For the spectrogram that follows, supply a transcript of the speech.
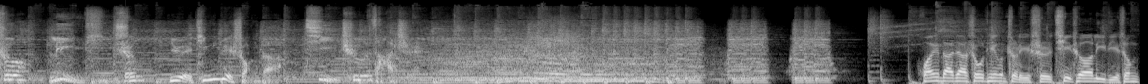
车立体声，越听越爽的汽车杂志。欢迎大家收听，这里是汽车立体声。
